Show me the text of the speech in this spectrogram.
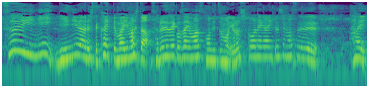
ついにリニューアルして帰ってまいりました。サルーデでございます。本日もよろしくお願いいたします。はい。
